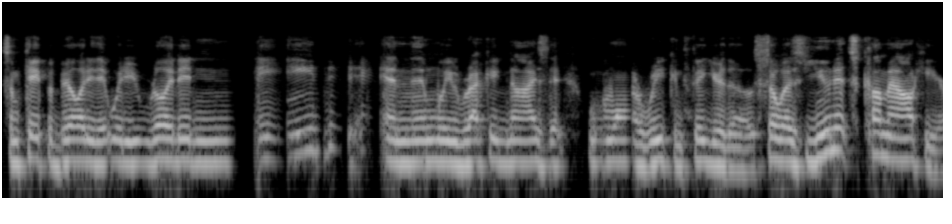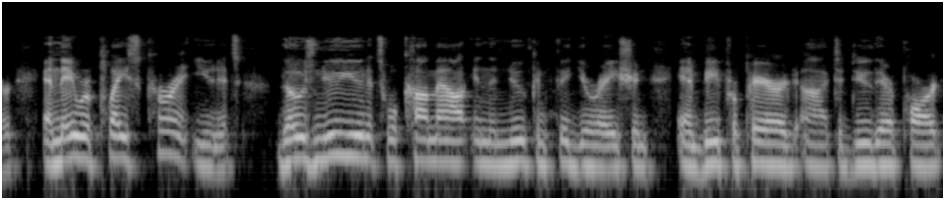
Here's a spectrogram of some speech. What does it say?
some capability that we really didn't need, and then we recognized that we want to reconfigure those. So as units come out here and they replace current units, those new units will come out in the new configuration and be prepared uh, to do their part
